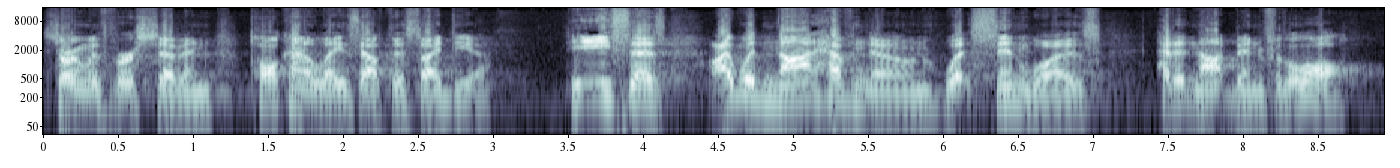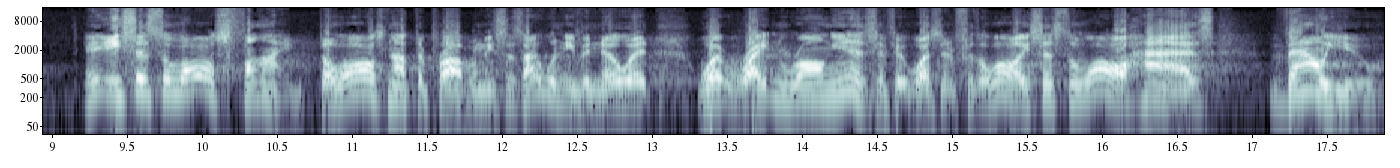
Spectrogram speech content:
starting with verse 7, Paul kind of lays out this idea. He says, I would not have known what sin was had it not been for the law. He says the law is fine. The law is not the problem. He says, I wouldn't even know what, what right and wrong is if it wasn't for the law. He says the law has value.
